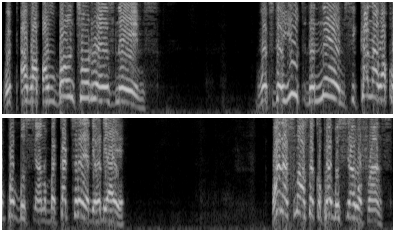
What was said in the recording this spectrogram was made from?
with our unborn children's names, with the youth, the name, Sikana Wakopo Busiano, Bekachere, the Odiaye. When a small say Kope Busiano France,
